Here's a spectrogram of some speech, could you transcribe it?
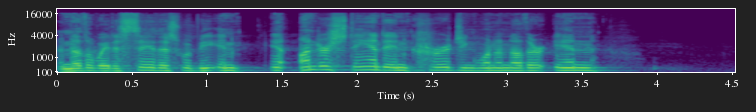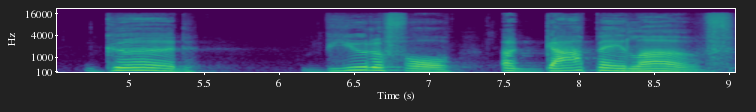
Another way to say this would be in, understand encouraging one another in good, beautiful, agape love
